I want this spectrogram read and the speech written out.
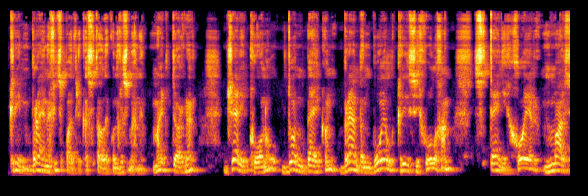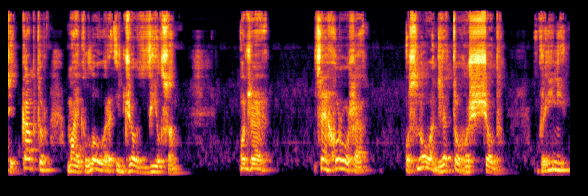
крім Брайана Фіцпатріка, стали конгресмени Майк Тернер, Джері Коннелл, Дон Бейкон, Брендан Бойл, Крісі Холохан, Стені Хойер, Марсі Каптур, Майк Лоуер і Джо Вілсон. Отже, це хороша основа для того, щоб Україні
